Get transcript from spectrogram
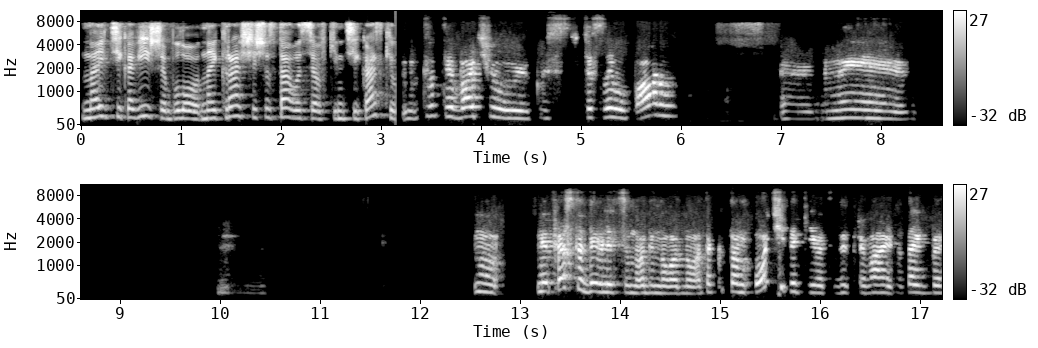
найцікавіше було, найкраще, що сталося в кінці казки. Тут я бачу якусь щасливу пару. Е, Вони ну, не просто дивляться на один на одного, а так там очі такі от не тримають, а так якби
